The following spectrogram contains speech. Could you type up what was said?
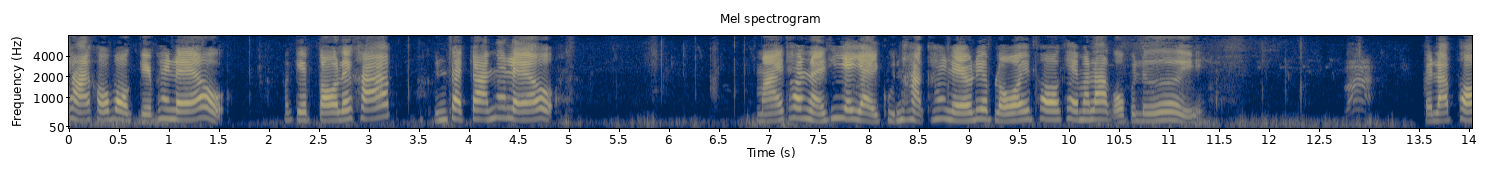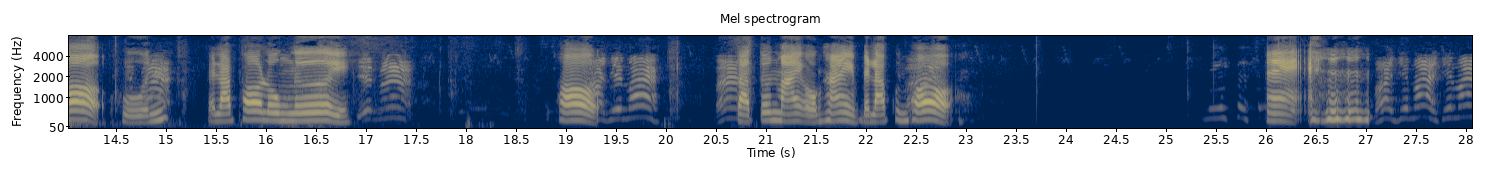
ชายเขาบอกเก็บให้แล้ว มาเก็บต่อเลยครับคุณจัดการให้แล้ว ไม้ท่อนไหนที่ใหญ่ๆขุนหักให้แล้วเรียบร้อย พ่อแค่มาลากออกไปเลยมาไปรับพ่อขุนไปรับพ่อลงเลยเย็นมาพ่อมาเย็นมามาตัดต้นไม้ออกให้ ไปรับคุณพ่อนี่ แหมมาเย็นมาเย็นมา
